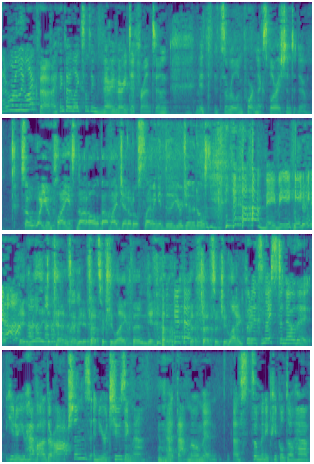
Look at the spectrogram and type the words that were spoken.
I don't really like that. I think I like something very, very different, and it's it's a real important exploration to do. So, are you implying it's not all about my genitals slamming into your genitals? Maybe. It really depends. I mean, if that's what you like, then you know, if that's what you like. But it's nice to know that you know you have other options and you're choosing that at that moment. Uh, so many people don't have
